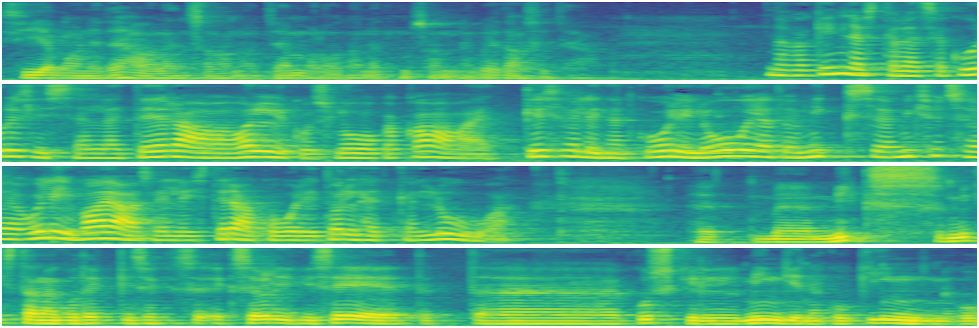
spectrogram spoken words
siiamaani teha olen saanud ja ma loodan, et ma saan nagu edasi teha no aga kindlasti oled sa kursis selle Tera alguslooga ka, et kes olid need kooli loojad või miks, miks üldse oli vaja sellist erakooli tol hetkel luua? et me, miks, miks ta nagu tekkis, eks, eks see oligi see, et, et äh, kuskil mingi nagu king nagu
